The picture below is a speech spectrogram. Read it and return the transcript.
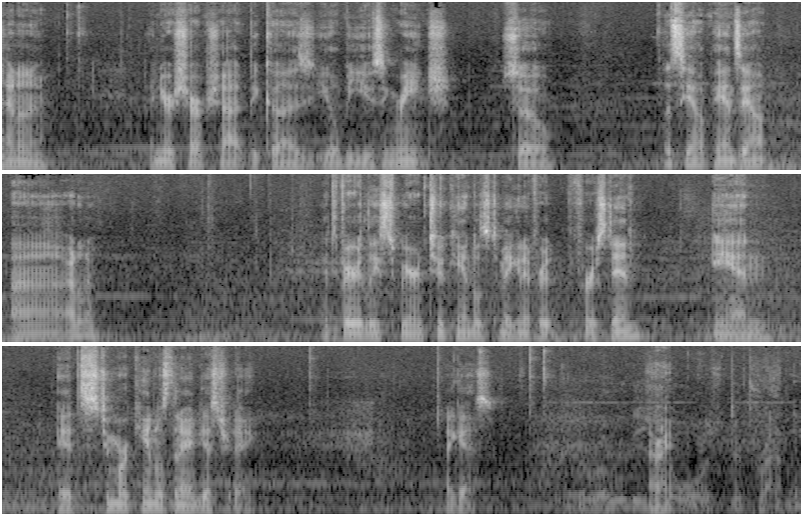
I don't know. And you're a sharp shot because you'll be using range. So, let's see how it pans out. Uh, I don't know. At the very least, we earned two candles to make it for the first in, and it's two more candles than I had yesterday. I guess. The road is All right. travel,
